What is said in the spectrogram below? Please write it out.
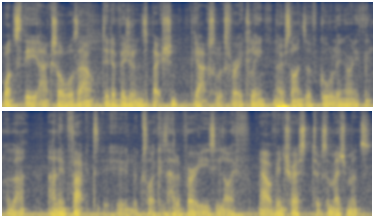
Once the axle was out, did a visual inspection. The axle looks very clean, no signs of galling or anything like that. And in fact, it looks like it's had a very easy life. Out of interest, took some measurements,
